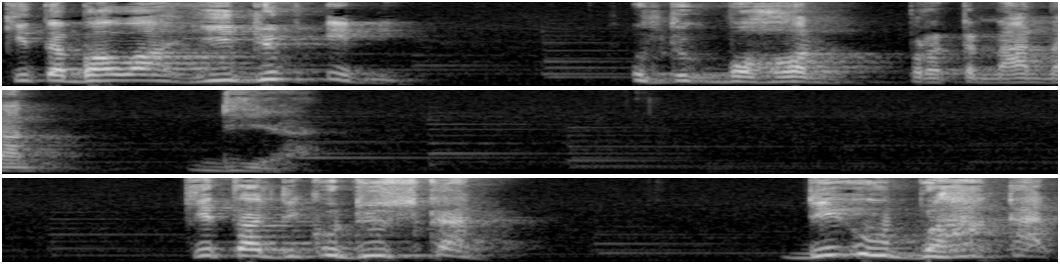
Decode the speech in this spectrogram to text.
kita bawa hidup ini untuk mohon perkenanan Dia. Kita dikuduskan, diubahkan.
